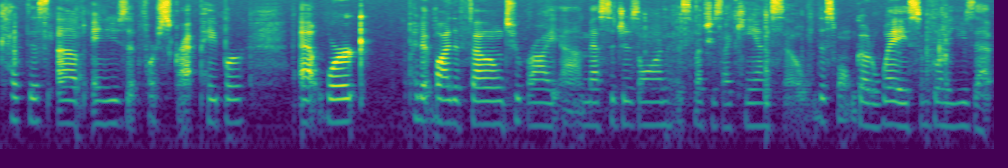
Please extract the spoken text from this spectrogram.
cut this up and use it for scrap paper at work. Put it by the phone to write uh, messages on as much as I can. So this won't go to waste. So I'm going to use that.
